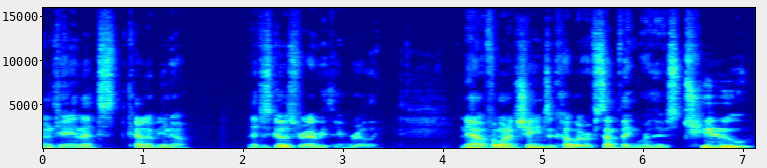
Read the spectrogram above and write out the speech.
Okay, and that's kind of, you know, that just goes for everything, really. Now, if I want to change the color of something where there's two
